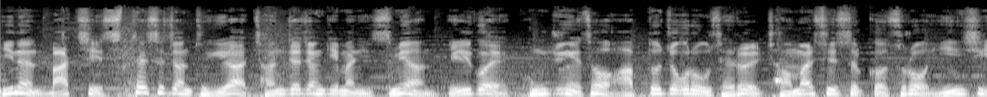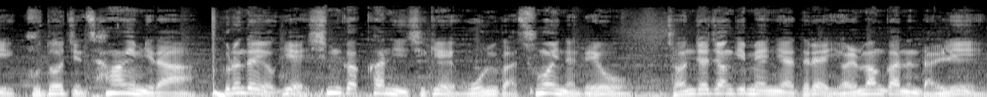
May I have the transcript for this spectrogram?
이는 마치 스텔스 전투기와 전자전기만 있으면 일거에 공중에서 압도적으로 우세를 점할 수 있을 것으로 인식이 굳어진 상황입니다. 그런데 여기에 심각한 인식의 오류가 숨어 있는데요. 전자전기 매니아들의 열망과는 달리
